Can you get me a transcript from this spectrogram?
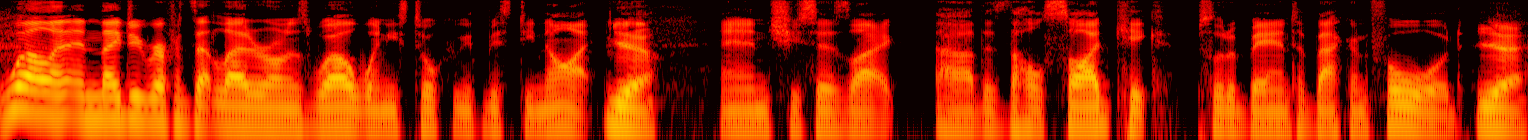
well, and, and they do reference that later on as well when he's talking with Misty Knight, yeah, and she says like, uh, "There's the whole sidekick sort of banter back and forward." yeah.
